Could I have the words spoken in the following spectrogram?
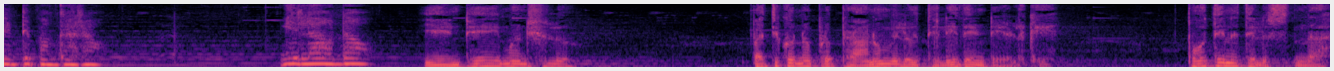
ఏంటి బంగారం? ఇలా ఉన్నావు? ఏంటే ఈ మనుషులు? బతికున్నప్పుడు ప్రాణం విలువ తెలియదేంటి వీళ్ళకి? పోతేనే తెలుస్తుందా?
